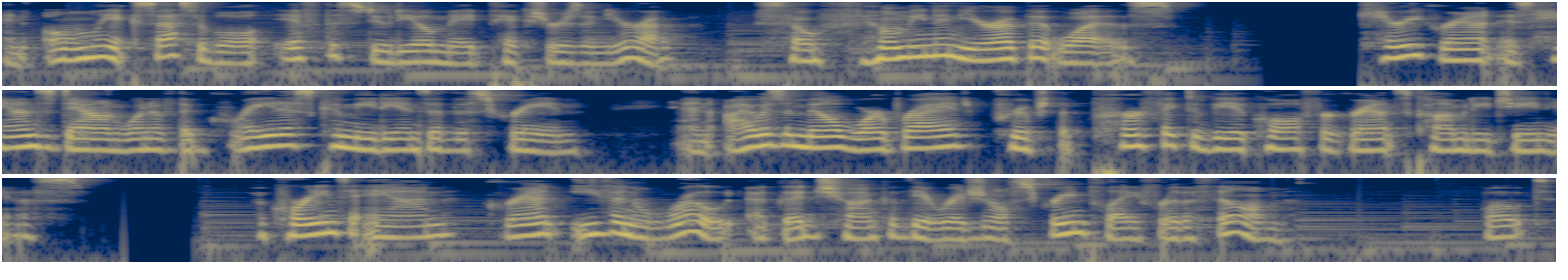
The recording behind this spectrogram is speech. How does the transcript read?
and only accessible if the studio made pictures in Europe. So, filming in Europe it was. Cary Grant is hands down one of the greatest comedians of the screen, and I Was a Male War Bride proved the perfect vehicle for Grant's comedy genius. According to Anne, Grant even wrote a good chunk of the original screenplay for the film. Quote,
